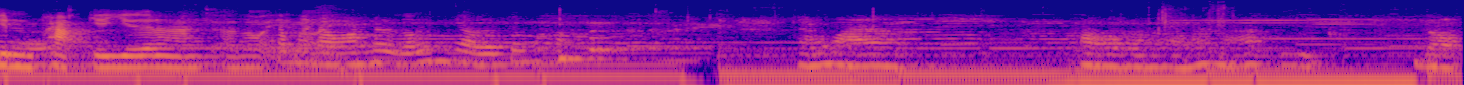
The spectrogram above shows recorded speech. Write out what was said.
กินผักเยอะๆนะคะจะอร่อยทำไมเราอันเดอร์แล้วยาวแล้วจะมาทั้งวัน เอาไปของมันละดอก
